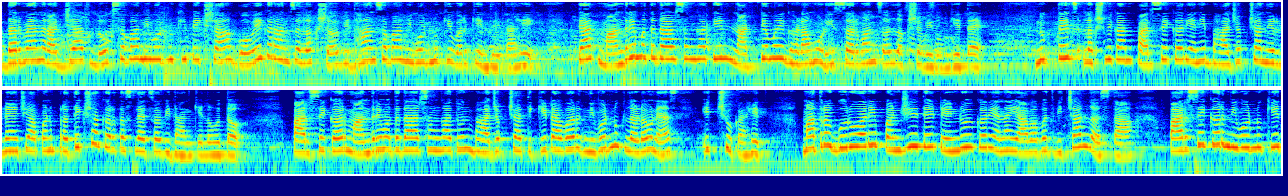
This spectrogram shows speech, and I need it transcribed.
दरम्यान राज्यात लोकसभा निवडणुकीपेक्षा गोवेकरांचं लक्ष विधानसभा निवडणुकीवर केंद्रित आहे. त्यात मांद्रे मतदारसंघातील नाट्यमय घडामोडी सर्वांचं लक्ष वेधून घेत आहे. नुकतेच लक्ष्मीकांत पार्सेकर यांनी भाजपच्या निर्णयाची आपण प्रतीक्षा करत असल्याचं विधान केलं होतं. पार्सेकर मांद्रे मतदारसंघातून भाजपच्या तिकिटावर निवडणूक लढवण्यास इच्छुक आहेत. मात्र गुरुवारी पणजी येथे तेंडुलकर यांना याबाबत विचारलं असता पार्सेकर निवडणुकीत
